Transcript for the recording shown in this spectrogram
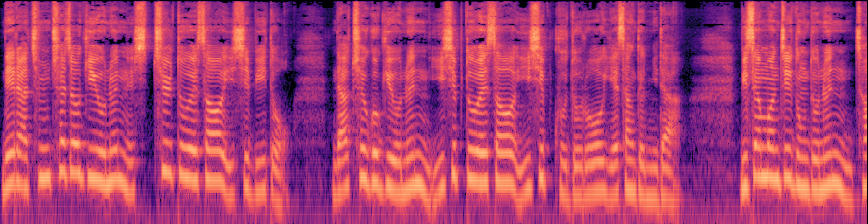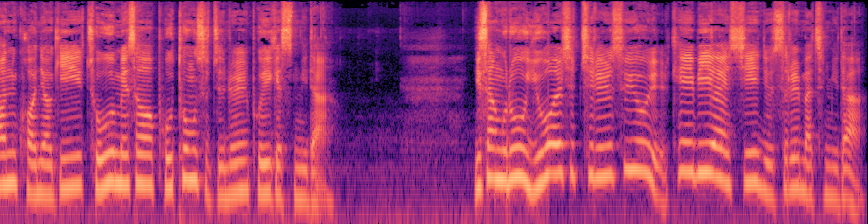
내일 아침 최저 기온은 17도에서 22도, 낮 최고 기온은 20도에서 29도로 예상됩니다. 미세먼지 농도는 전 권역이 좋음에서 보통 수준을 보이겠습니다. 이상으로 6월 17일 수요일 KBRC 뉴스를 마칩니다.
